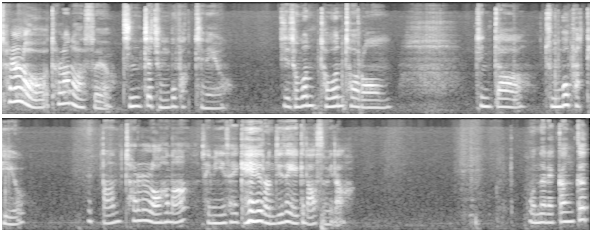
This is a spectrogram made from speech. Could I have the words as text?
찰러 찰러 나왔어요. 진짜 중고 파티네요. 진짜 저번 저번처럼 진짜 중고 파티예요. 일단 찰러 하나, 재민이 세 개, 런지 세개 나왔습니다. 오늘의 깡 끝.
